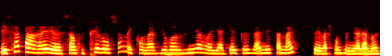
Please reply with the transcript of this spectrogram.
Et ça, pareil, euh, c'est un truc très ancien, mais qu'on a vu mmh. revenir euh, il y a quelques années pas mal. C'est vachement devenu à la mode.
